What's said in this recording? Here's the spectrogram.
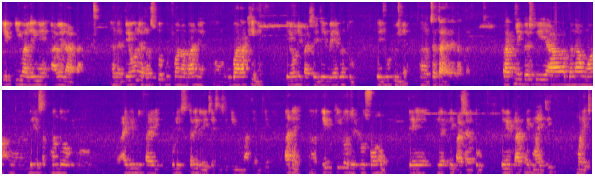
એક્ટિવા લઈને આવેલા હતા. અને તેઓને રસ્તો પૂછવાના બહાને ઊભા રાખીને તેઓની પાસે જે બેગ હતું તે ઝૂંટવીને જતા રહેલા હતા. પ્રાથમિક દ્રષ્ટિએ આ બનાવમાં બે શકમંદો આઈડેન્ટિફાઈ પોલીસ કરી રહી છે સીસીટીવી માધ્યમથી. અને એક કિલો જેટલું સોનું તે વ્યક્તિ પાસે હતું તેવી પ્રાથમિક માહિતી મળી છે.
